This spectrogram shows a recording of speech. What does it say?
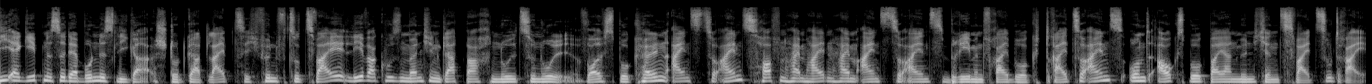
Die Ergebnisse der Bundesliga. Stuttgart-Leipzig 5 zu 2, Leverkusen-Mönchengladbach 0 zu 0, Wolfsburg-Köln 1 zu 1, Hoffenheim-Heidenheim 1 zu 1, Bremen-Freiburg 3 zu 1 und Augsburg-Bayern München 2 zu 3.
